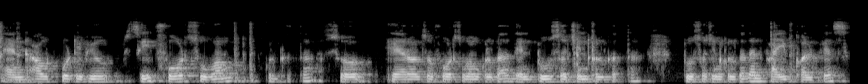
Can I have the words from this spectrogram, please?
And output if you see 4 Subham Kolkata so here also 4 Subham Kolkata then 2 Sachin Kolkata 2 Sachin Kolkata and 5 Kalpesh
